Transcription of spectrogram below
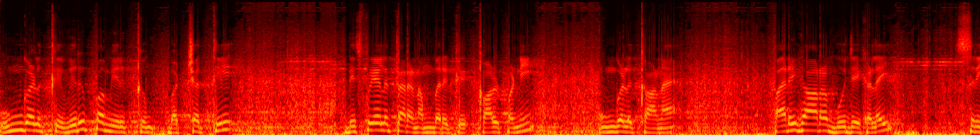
உங்களுக்கு விருப்பம் இருக்கும் பட்சத்தில் டிஸ்பிளேல தர நம்பருக்கு கால் பண்ணி உங்களுக்கான பரிகார பூஜைகளை ஸ்ரீ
